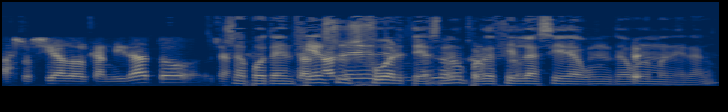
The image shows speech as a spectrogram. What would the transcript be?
asociado al candidato. O sea, potenciar sus fuertes, ¿no? Por decirlo así de, alguna manera, ¿no?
